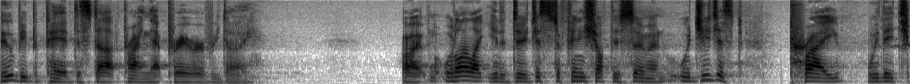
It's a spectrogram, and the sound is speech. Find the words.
Who would be prepared to start praying that prayer every day? All right, what I'd like you to do, just to finish off this sermon, would you just pray with each,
